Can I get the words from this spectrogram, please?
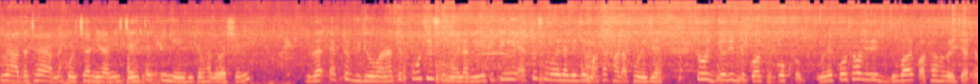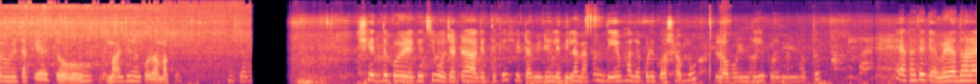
আমি আদা ছাড়া রান্না করছি আর নিরামিষ যেহেতু একটু হিং দিতে ভালোবাসি আমি। এবার একটা ভিডিও বানাতে প্রচুর সময় লাগে। এডিটিংয়ে এত সময় লাগে যে মাথা খারাপ হয়ে যায়। তো যদি মানে কোথাও যদি দুবার কথা হয়ে যায় হয়ে থাকে, তো মার্জনা করো আমাকে। সেদ্ধ করে রেখেছি মোচাটা আগে থেকে, সেটা আমি ঢেলে দিলাম। এখন দিয়ে ভালো করে কষাবো, লবণ দিয়ে পরিমাণ মতো। এক হাতে ক্যামেরা ধরা,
